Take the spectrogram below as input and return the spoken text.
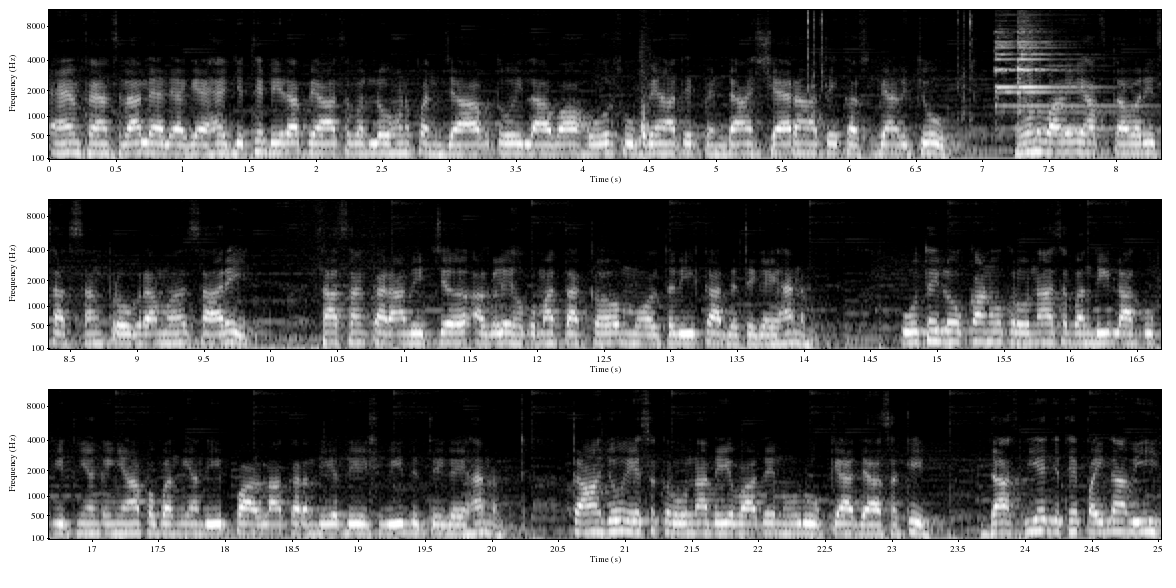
ਅਹਿਮ ਫੈਸਲਾ ਲੈ ਲਿਆ ਗਿਆ ਹੈ, ਜਿੱਥੇ ਡੇਰਾ ਬਿਆਸ ਵੱਲੋਂ ਹੁਣ ਪੰਜਾਬ ਤੋਂ ਇਲਾਵਾ ਹੋਰ ਸੂਬਿਆਂ ਅਤੇ ਪਿੰਡਾਂ, ਸ਼ਹਿਰਾਂ ਅਤੇ ਕਸਬਿਆਂ ਵਿੱਚੋਂ ਹੋਣ ਵਾਲੇ ਹਫ਼ਤਾਵਾਰੀ ਸਤਸੰਗ ਪ੍ਰੋਗਰਾਮ ਸਾਰੇ ਸਤਸੰਗ ਘਰਾਂ ਵਿੱਚ ਅਗਲੇ ਹੁਕਮਾਂ ਤੱਕ ਮੁਲਤਵੀ ਕਰ ਦਿੱਤੇ ਗਏ ਹਨ। ਉਥੇ ਲੋਕਾਂ ਨੂੰ ਕਰੋਨਾ ਸੰਬੰਧੀ ਲਾਗੂ ਕੀਤੀਆਂ ਗਈਆਂ ਪਾਬੰਦੀਆਂ ਦੀ ਪਾਲਣਾ ਕਰਨ ਦੇ ਆਦੇਸ਼ ਵੀ ਦਿੱਤੇ ਗਏ ਹਨ। ਤਾਂ ਜੋ ਇਸ ਕਰੋਨਾ ਦੇ ਵਾਅਦੇ ਨੂੰ ਰੋਕਿਆ ਜਾ ਸਕੇ। ਦੱਸ ਦਈਏ ਜਿੱਥੇ ਪਹਿਲਾਂ ਵੀ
